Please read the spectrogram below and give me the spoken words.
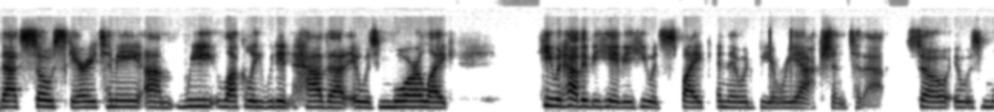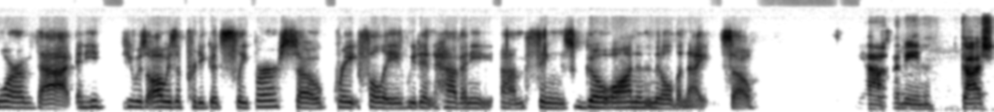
that's so scary to me. Um, we luckily we didn't have that. It was more like he would have a behavior he would spike and there would be a reaction to that. So it was more of that. And he he was always a pretty good sleeper. So gratefully we didn't have any um, things go on in the middle of the night. So yeah i mean gosh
